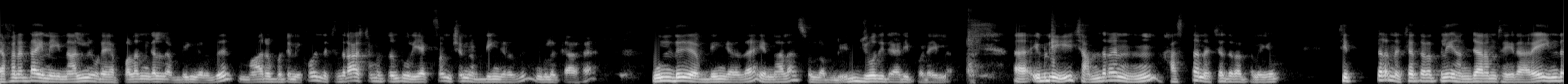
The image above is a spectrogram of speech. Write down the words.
டெஃபினட்டாக இன்னைக்கு நாளினுடைய பலன்கள் அப்படிங்கிறது மாறுபட்டு நிற்கும். இந்த சந்திராஷ்டமத்துலேருந்து ஒரு எக்ஸம்ஷன் அப்படிங்கிறது உங்களுக்காக உண்டு அப்படிங்கிறத என்னால் சொல்ல முடியும் ஜோதிட அடிப்படையில். இப்படி சந்திரன் ஹஸ்த நட்சத்திரத்திலையும் சித்திர நட்சத்திரத்திலையும் சஞ்சாரம் செய்கிறாரே இந்த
